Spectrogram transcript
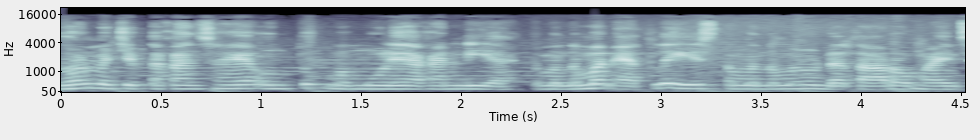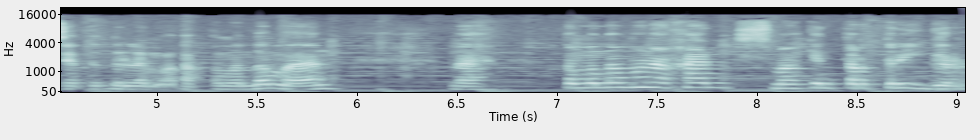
Tuhan menciptakan saya untuk memuliakan dia. Teman-teman, at least teman-teman udah taruh mindset itu dalam otak teman-teman. Nah, teman-teman akan semakin tertrigger.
